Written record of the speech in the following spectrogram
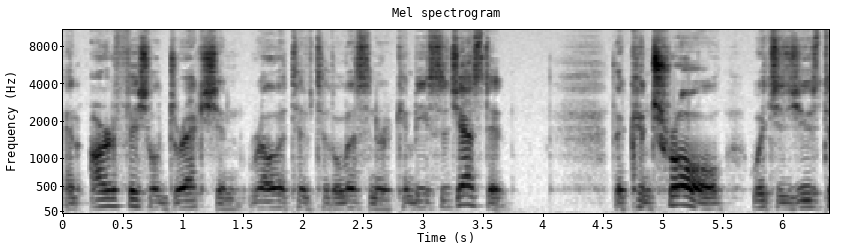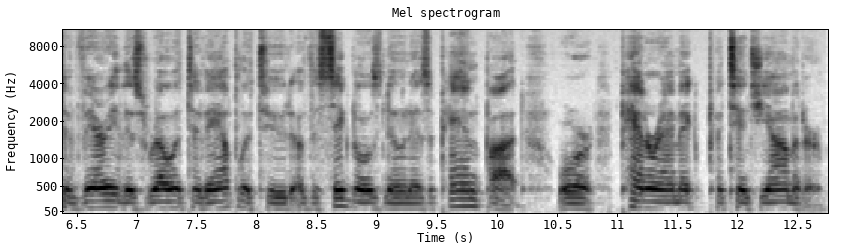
an artificial direction relative to the listener can be suggested. The control, which is used to vary this relative amplitude of the signal, is known as a panpot or panoramic potentiometer.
